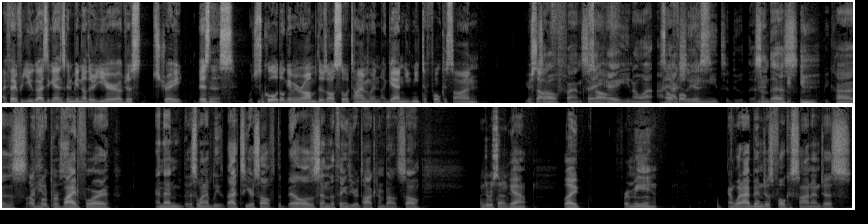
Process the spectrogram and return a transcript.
I feel like for you guys again, it's gonna be another year of just straight business, which is cool. Don't get me wrong, but there's also a time when again you need to focus on yourself. Self and say, Self. hey, you know what? I actually Self-focus. need to do this and this because I need to provide for it. And then this is when it bleeds back to yourself, the bills and the things you were talking about. So Hundred percent. Yeah. Like for me, and what I've been just focused on and just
